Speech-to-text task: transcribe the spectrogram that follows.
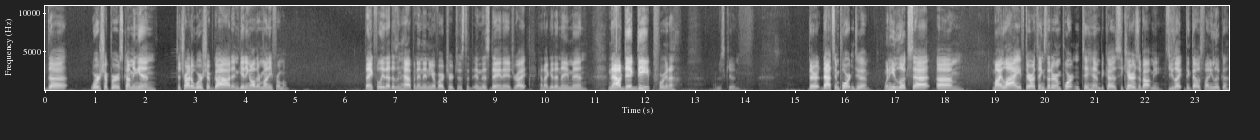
the worshipers coming in to try to worship God and getting all their money from them. Thankfully, that doesn't happen in any of our churches in this day and age, right? Can I get an amen? Now dig deep. We're going to, I'm just kidding. There, that's important to him. When he looks at um, my life, there are things that are important to him because he cares about me. Do you like think that was funny, Luca?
